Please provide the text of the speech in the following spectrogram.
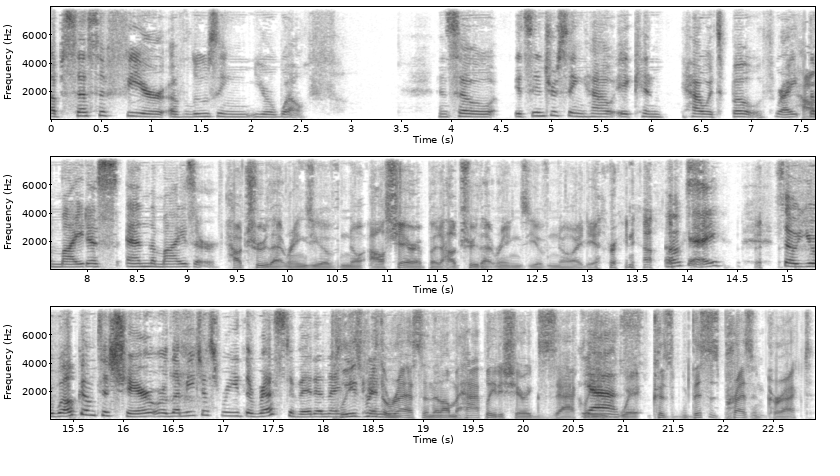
obsessive fear of losing your wealth. And so it's interesting how it can, how it's both, right? How- The Midas and the miser. How true that rings, you have no. I'll share it, but how true that rings, you have no idea right now. Okay. so you're welcome to share, or let me just read the rest of it and then Please read the rest, and then I'm happy to share exactly Yes. where because this is present, correct?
